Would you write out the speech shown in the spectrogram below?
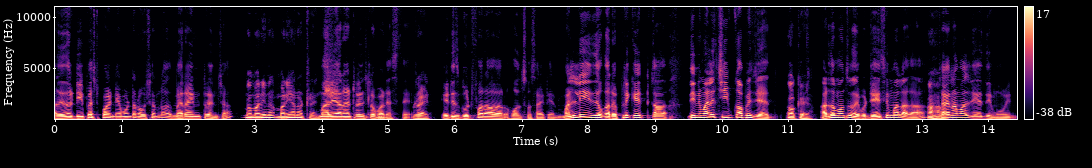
అదేదో డీపెస్ట్ పాయింట్ ఏమంటారు ఓషన్లో మెరైన్ ట్రెంచా మరియానా ట్రెండ్ మరియానా ట్రెంచ్లో పడేస్తే. Right it is good for our whole society అని. మళ్ళీ ఇది ఒక రెప్లికేట్ కా దీన్ని మళ్ళీ చీప్ కాపీస్ చేయొద్దు. ఓకే. అర్థమవుతుంది? ఇప్పుడు జయసింహ లాగా. చైనా మాల్ చేయొద్దు ఈ మూవీని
